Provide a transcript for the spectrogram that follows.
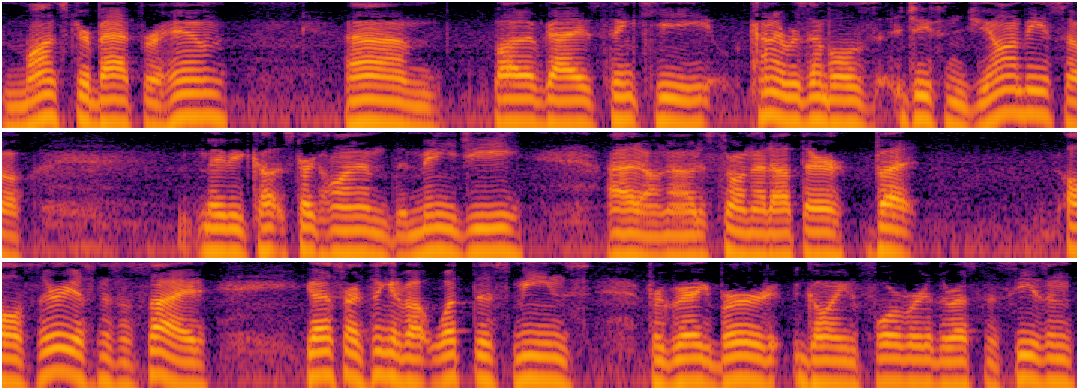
Monster bat for him. Um, a lot of guys think he kind of resembles Jason Giambi, so maybe start calling him the Mini G. I don't know, just throwing that out there. But all seriousness aside, you got to start thinking about what this means for Greg Bird going forward the rest of the season.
